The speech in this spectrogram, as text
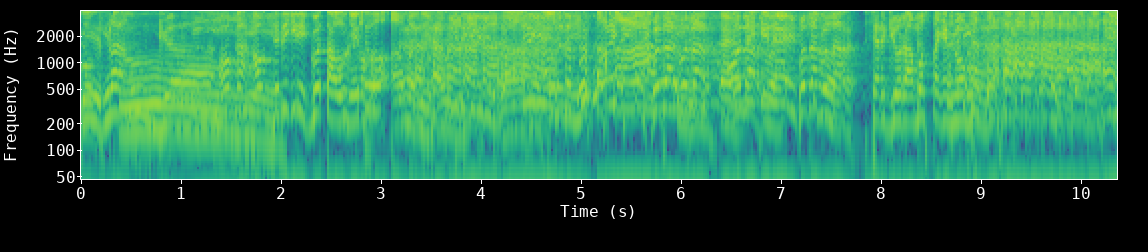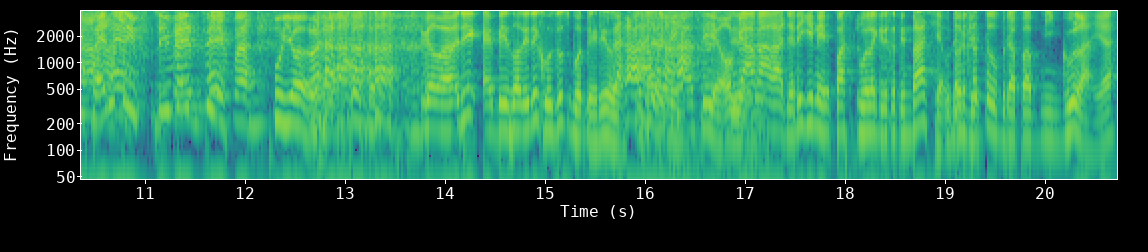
Gua kira Gitu. enggak. Oh enggak, oh jadi gini, gue taunya itu Oh, apa nih? Apa nih? Bentar, bentar. Eh, Oh, bentar, ini gini. bentar, bentar. Sergio Ramos pengen ngomong. Defensif, defensif. Puyol. Enggak. Jadi episode ini khusus buat Beril ya. Klarifikasi ya. Oke. Enggak, enggak, enggak. Jadi gini, pas gue lagi deketin Tasya, udah deket tuh berapa minggu lah ya.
